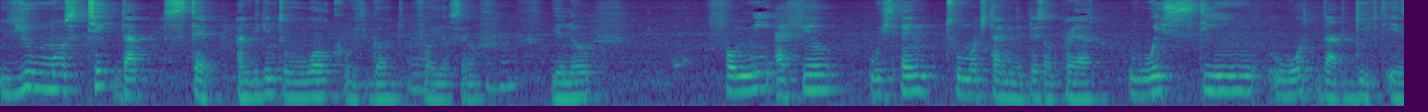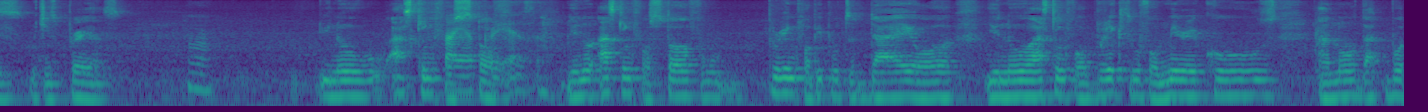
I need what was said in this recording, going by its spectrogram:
you must take that step and begin to walk with God for yourself. Mhm. You know, for me, I feel we spend too much time in the place of prayer, wasting what that gift is, which is prayers. Mm. You know, asking for Fire stuff. prayers. You know, asking for stuff, praying for people to die, or you know, asking for breakthrough, for miracles, and all that. But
